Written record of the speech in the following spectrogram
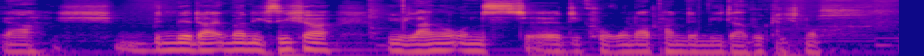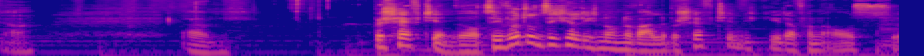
ja, ich bin mir da immer nicht sicher, wie lange uns äh, die Corona-Pandemie da wirklich noch ja, ähm, beschäftigen wird. Sie wird uns sicherlich noch eine Weile beschäftigen. Ich gehe davon aus, äh,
